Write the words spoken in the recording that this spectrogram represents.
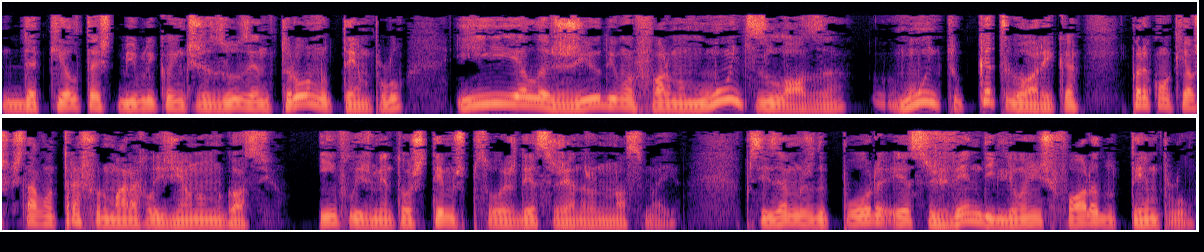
daquele texto bíblico em que Jesus entrou no templo e ele agiu de uma forma muito zelosa, muito categórica, para com aqueles que estavam a transformar a religião num negócio. Infelizmente hoje temos pessoas desse género no nosso meio. Precisamos de pôr esses vendilhões fora do templo.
